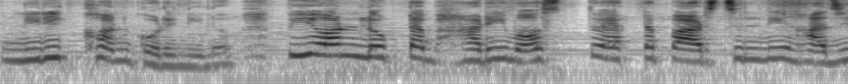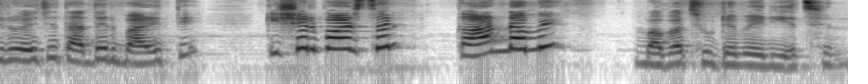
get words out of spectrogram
নিরীক্ষণ করে নিল। পিয়ন লোকটা ভারী মস্ত একটা পার্সেল নিয়ে হাজির হয়েছে তাদের বাড়িতে। কিসের পার্সেল কার নামে? বাবা ছুটে বেরিয়েছেন।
